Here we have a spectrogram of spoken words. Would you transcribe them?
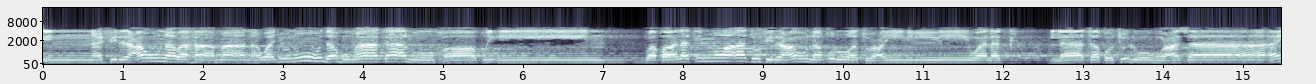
إن فرعون وهامان وجنودهما كانوا خاطئين وقالت امرأة فرعون قرة عين لي ولك لا تقتلوه عسى أن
